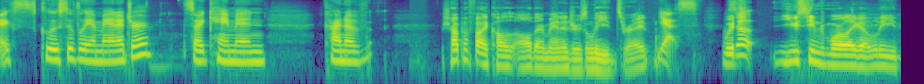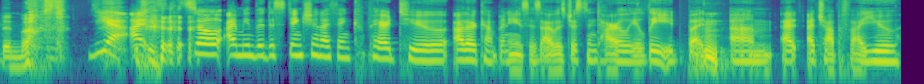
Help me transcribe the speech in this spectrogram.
exclusively a manager. So I came in kind of Shopify calls all their managers leads, right? yes. Which So- you seemed more like a lead than most. Yeah, I so I mean the distinction I think compared to other companies is I was just entirely a lead, but Hmm. um, at, at Shopify you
